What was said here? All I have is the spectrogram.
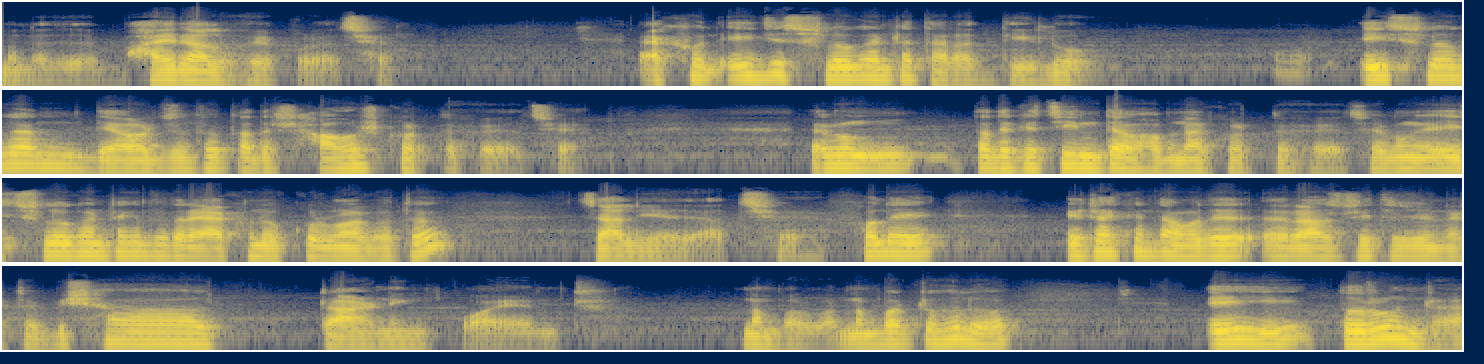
মানে ভাইরাল হয়ে পড়েছে। এখন এই যে স্লোগানটা তারা দিল, এই স্লোগান দেওয়ার জন্য তাদের সাহস করতে হয়েছে এবং তাদেরকে চিন্তা ভাবনা করতে হয়েছে এবং এই স্লোগানটা কিন্তু তারা এখনও ক্রমাগত চালিয়ে যাচ্ছে। ফলে এটা কিন্তু আমাদের রাজনীতির জন্য একটা বিশাল turning point number one number two হলো, এই তরুণরা,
